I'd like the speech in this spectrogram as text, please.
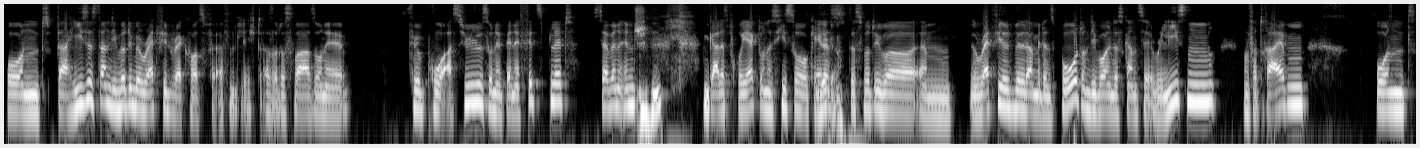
und da hieß es dann, die wird über Redfield Records veröffentlicht. Also das war so eine für Pro Asyl, so eine Benefit-Split 7 Inch. Mhm. Ein geiles Projekt und es hieß so, okay, das, das wird über ähm, Redfield will da mit ins Boot und die wollen das Ganze releasen und vertreiben. Und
